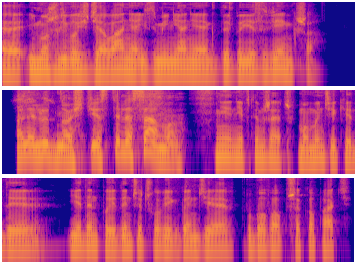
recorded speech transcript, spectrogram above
e, i możliwość działania i zmieniania jak gdyby jest większa. Ale ludności jest tyle samo. Nie, nie w tym rzecz. W momencie, kiedy jeden pojedynczy człowiek będzie próbował przekopać,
